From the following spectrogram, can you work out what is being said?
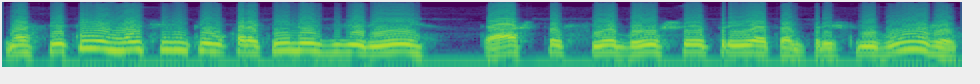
Но святые мученики укротили зверей, так что все бывшие при этом пришли в ужас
